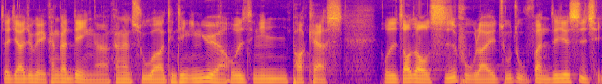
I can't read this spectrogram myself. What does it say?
在家就可以看看电影啊，看看书啊，听听音乐啊，或者听听 podcast，或者找找食谱来煮煮饭这些事情。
